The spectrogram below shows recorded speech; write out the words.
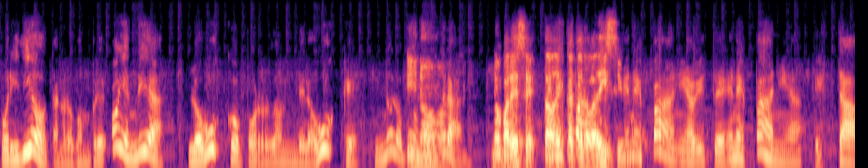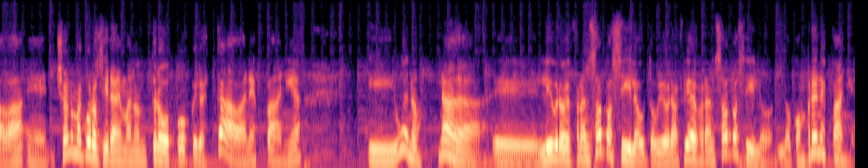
por idiota, no lo compré. Hoy en día lo busco por donde lo busque y no lo puedo no, encontrar. No parece, estaba En descatalogadísimo. En España, viste, en España estaba, eh, yo no me acuerdo si era de Manontropo, pero estaba en España. Y bueno, nada, eh, el libro de Franz Zappa, sí, la autobiografía de Franz Zappa, sí, lo, lo compré en España.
